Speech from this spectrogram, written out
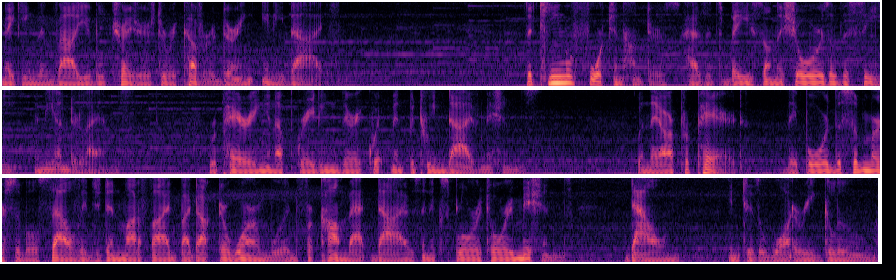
making them valuable treasures to recover during any dive. The team of fortune hunters has its base on the shores of the sea in the Underlands, repairing and upgrading their equipment between dive missions. When they are prepared, they board the submersible salvaged and modified by Dr. Wormwood for combat dives and exploratory missions down into the watery gloom.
